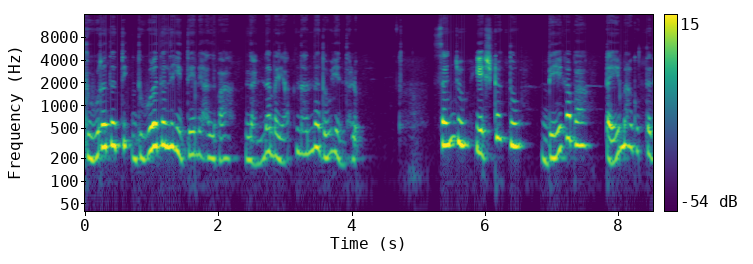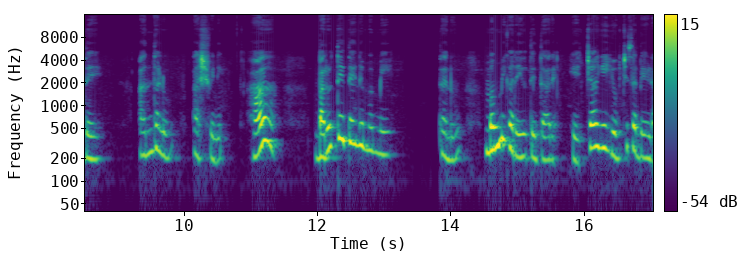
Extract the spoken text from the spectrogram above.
ದೂರದಲ್ಲಿ ದೂರದಲ್ಲಿ ಇದ್ದೇನೆ ಅಲ್ವಾ, ನನ್ನ ಭಯ ನನ್ನದು ಎಂದಳು. ಸಂಜು, ಎಷ್ಟೊತ್ತು? ಬೇಗ ಬಾ, ಟೈಮ್ ಆಗುತ್ತದೆ, ಅಂದಳು ಅಶ್ವಿನಿ. ಹಾಂ, ಬರುತ್ತಿದ್ದೇನೆ ಮಮ್ಮಿ, ತನು ಮಮ್ಮಿ ಕರೆಯುತ್ತಿದ್ದಾರೆ. ಹೆಚ್ಚಾಗಿ ಯೋಚಿಸಬೇಡ.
